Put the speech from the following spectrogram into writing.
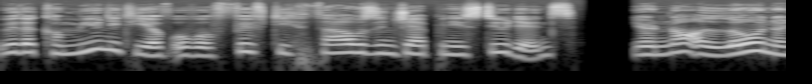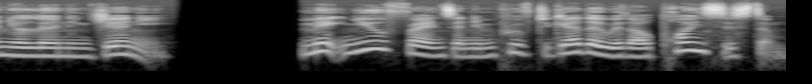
With a community of over 50,000 Japanese students, you're not alone on your learning journey. Make new friends and improve together with our point system,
